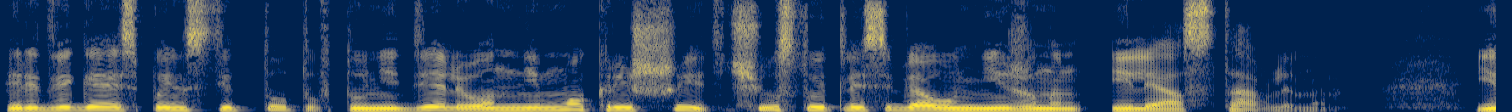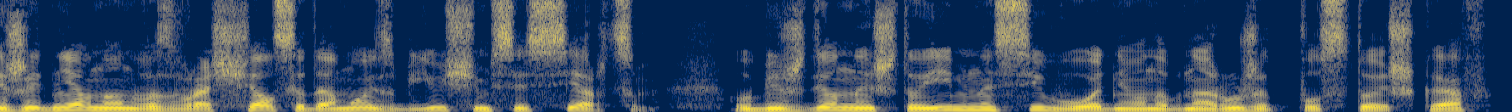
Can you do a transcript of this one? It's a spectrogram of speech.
Передвигаясь по институту в ту неделю, он не мог решить, чувствует ли себя униженным или оставленным. Ежедневно он возвращался домой с бьющимся сердцем, убежденный, что именно сегодня он обнаружит пустой шкаф,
